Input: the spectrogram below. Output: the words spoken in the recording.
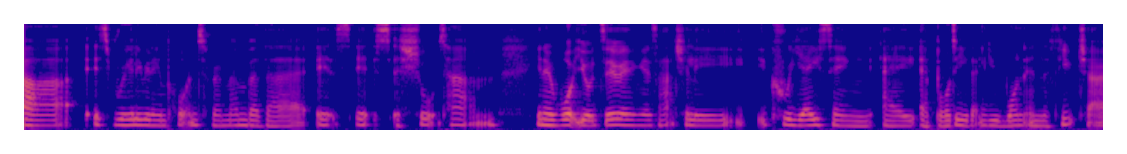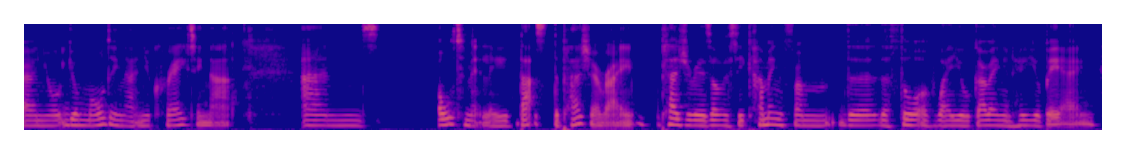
But it's really really important to remember that it's it's a short term. You know what you're doing is actually creating a, a body that you want in the future and you're you're molding that and you're creating that. And ultimately that's the pleasure right? Pleasure is obviously coming from the the thought of where you're going and who you're being.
